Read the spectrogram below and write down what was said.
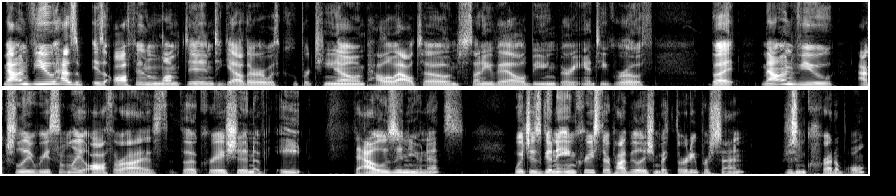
Mountain View has is often lumped in together with Cupertino and Palo Alto and Sunnyvale being very anti-growth. But Mountain View actually recently authorized the creation of 8,000 units, which is going to increase their population by 30%, which is incredible.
